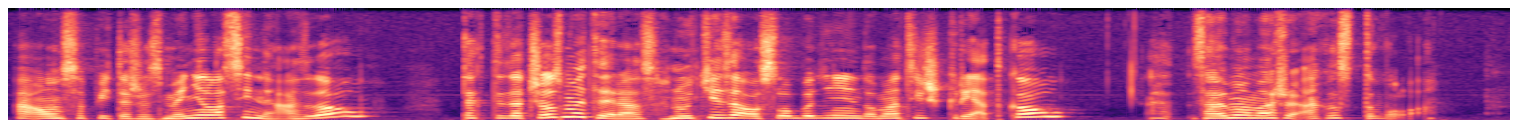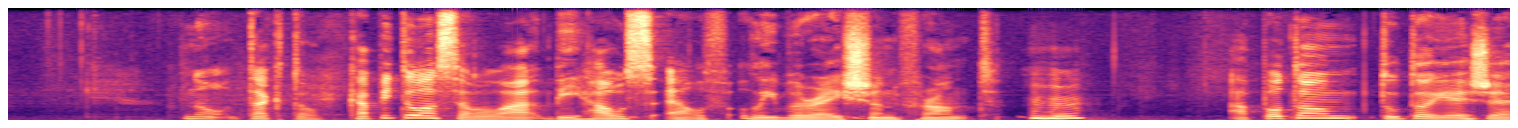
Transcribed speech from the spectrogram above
a on sa pýta, že zmenila si názov? Tak teda čo sme teraz? Hnutie za oslobodenie domácich škriatkov? Zaujímavé ma, že ako sa to volá. No, takto. Kapitola sa volá The House Elf Liberation Front. Uh-huh. A potom tuto je, že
